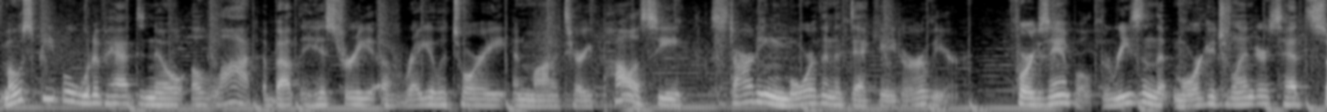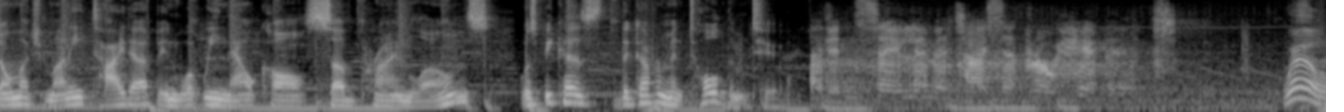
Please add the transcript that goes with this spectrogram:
most people would have had to know a lot about the history of regulatory and monetary policy starting more than a decade earlier. For example, the reason that mortgage lenders had so much money tied up in what we now call subprime loans was because the government told them to. I didn't say limit, I said prohibit. Well,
